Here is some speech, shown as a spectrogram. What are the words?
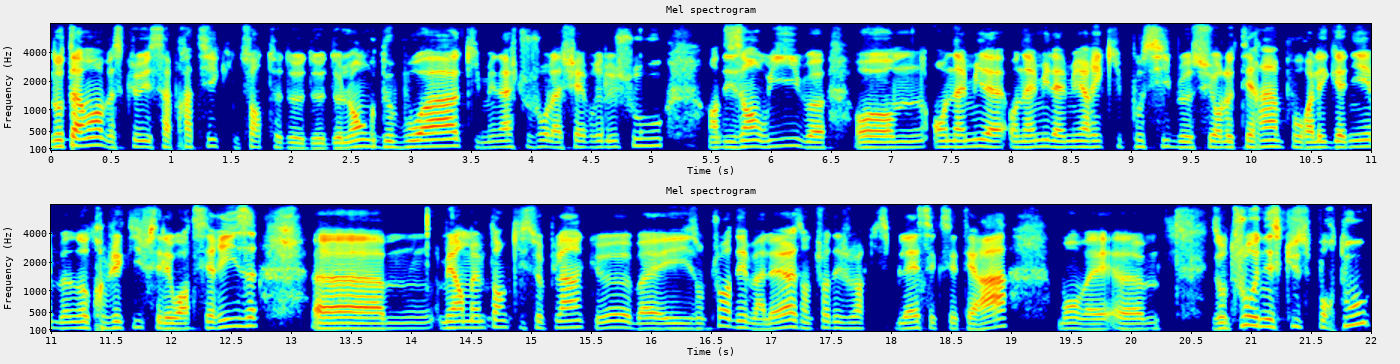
notamment parce que ça pratique une sorte de, langue de bois qui ménage toujours la chèvre et le chou en disant oui, bah, on, a mis la, meilleure équipe possible sur le terrain pour aller gagner. Bah, notre objectif c'est les World Series, mais en même temps qui se plaint que bah, ils ont toujours des malheurs, ils ont toujours des joueurs qui se blessent, etc. Bon, ils ont toujours une excuse pour tout.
